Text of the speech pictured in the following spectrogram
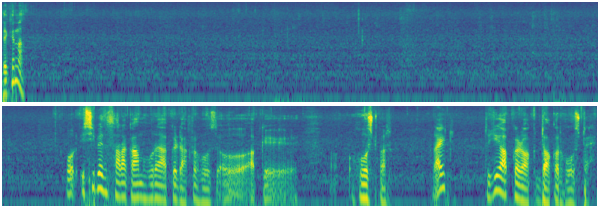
देखें ना और इसी पे सारा काम हो रहा है आपके डॉक्टर होस्ट आपके होस्ट पर राइट तो ये आपका डॉकर होस्ट है।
